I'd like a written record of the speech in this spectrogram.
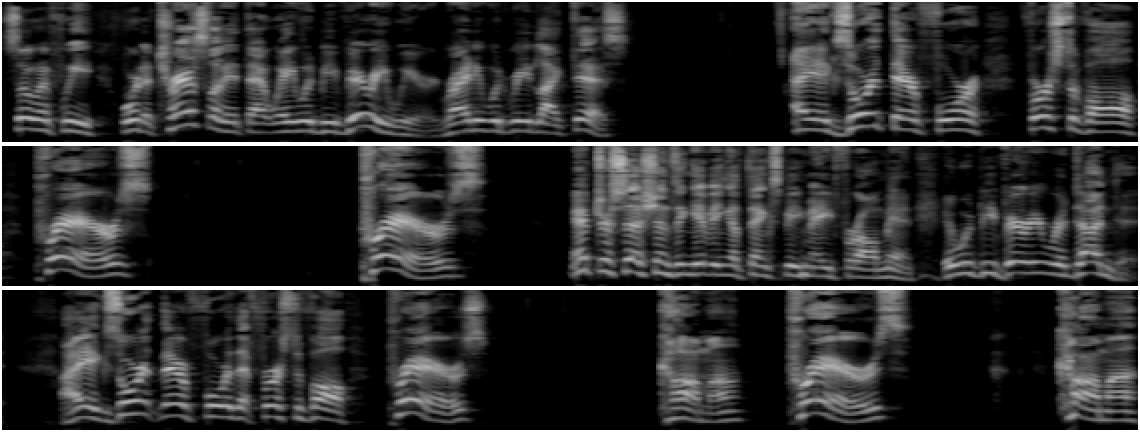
So if we were to translate it that way, it would be very weird, right? It would read like this. I exhort, therefore, first of all, prayers, prayers, intercessions and giving of thanks be made for all men. It would be very redundant. I exhort therefore that first of all, prayers, comma, prayers, comma,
